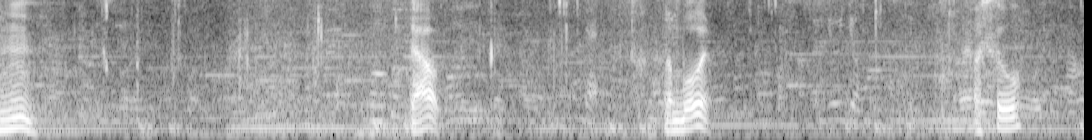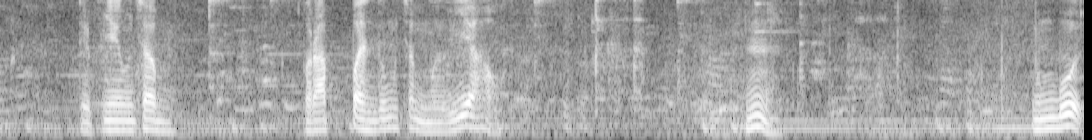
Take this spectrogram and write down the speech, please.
Hmm. Sedap. Lembut. Lepas tu dia punya macam perapan tu macam meriah tau. Hmm. Lembut.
